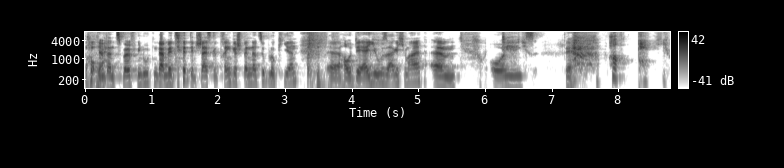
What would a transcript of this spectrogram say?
um ja. dann zwölf Minuten damit den scheiß Getränkespender zu blockieren. äh, how dare you, sag ich mal. Ähm, und der, how dare you.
